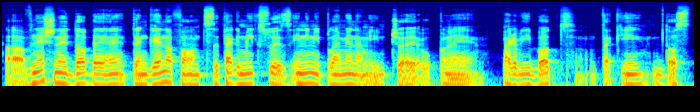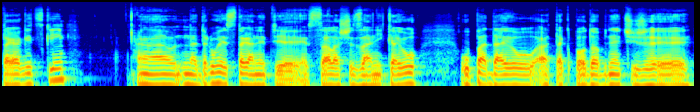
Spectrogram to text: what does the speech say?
v dnešnej dobe ten genofond sa tak mixuje s inými plemenami, čo je úplne prvý bod, taký dosť tragický. A na druhej strane tie salaše zanikajú, upadajú a tak podobne, čiže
